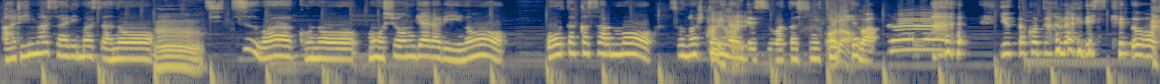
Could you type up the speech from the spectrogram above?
あります、あります。あの、うん。実は、このモーションギャラリーの大高さんもその一人なんです、私にとっては。言ったことはないですけど。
